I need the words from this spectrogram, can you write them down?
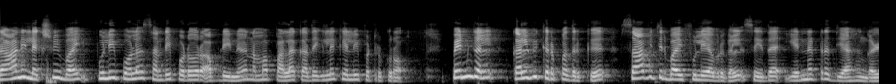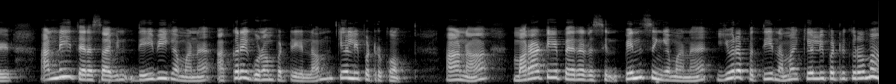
ராணி லக்ஷ்மிபாய் புலி போல சண்டை போடுவார் அப்படின்னு நம்ம பல கதைகளை கேள்விப்பட்டிருக்கிறோம். பெண்கள் கல்வி கற்பதற்கு சாவித்திரிபாய் புலே அவர்கள் செய்த எண்ணற்ற தியாகங்கள் அன்னை தெரசாவின் தெய்வீகமான அக்கறை குணம் பற்றியெல்லாம் கேள்விப்பட்டிருக்கோம். ஆனால் மராட்டிய பேரரசின் பெண் சிங்கமான இவரை பற்றி நம்ம கேள்விப்பட்டிருக்கிறோமா?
